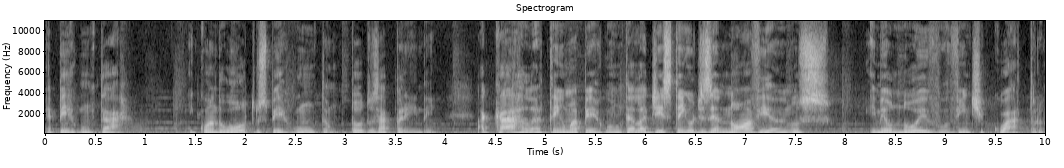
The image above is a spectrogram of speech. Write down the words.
é perguntar. E quando outros perguntam, todos aprendem. A Carla tem uma pergunta. Ela diz: Tenho 19 anos e meu noivo 24.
